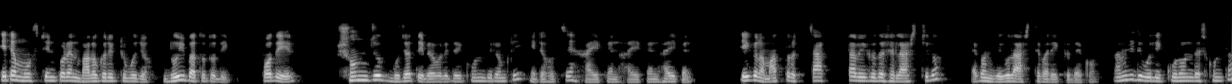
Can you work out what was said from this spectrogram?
এটা মোস্ট ইম্পর্টেন্ট ভালো করে একটু বুঝো। দুই বা ততোধিক পদের সংযোগ বোঝাতে ব্যবহৃত হয় কোন বিরামটি? এটা হচ্ছে হাইফেন হাইফেন হাইফেন এগুলো মাত্র চারটা বিগত সালে আসছিল। এখন যেগুলো আসতে পারে একটু দেখো। আমি যদি বলি কুলন ড্যাশ কোনটা?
